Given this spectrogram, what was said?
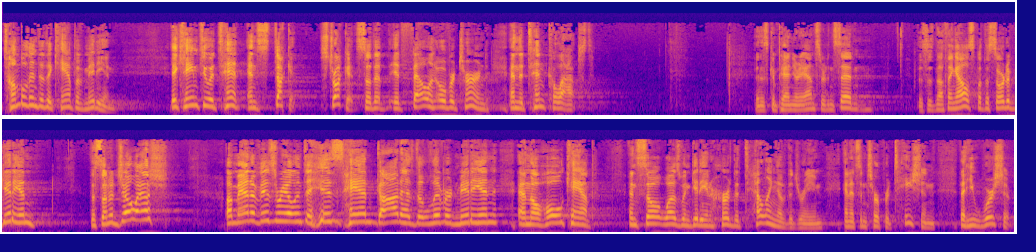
tumbled into the camp of Midian. It came to a tent and stuck it, struck it so that it fell and overturned, and the tent collapsed. Then his companion answered and said, This is nothing else but the sword of Gideon, the son of Joash. A man of Israel into his hand God has delivered Midian and the whole camp. And so it was when Gideon heard the telling of the dream and its interpretation that he worshiped.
